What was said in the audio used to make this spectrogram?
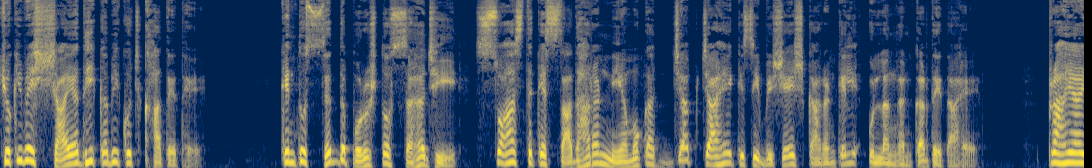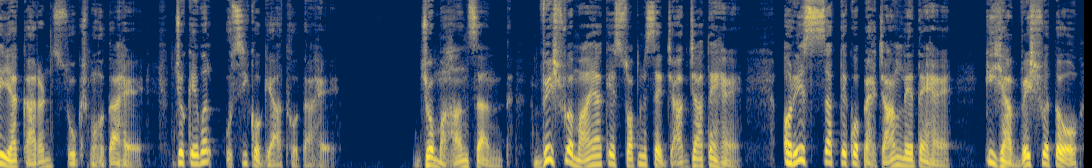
क्योंकि वे शायद ही कभी कुछ खाते थे। किंतु सिद्ध पुरुष तो सहज ही स्वास्थ्य के साधारण नियमों का जब चाहे किसी विशेष कारण के लिए उल्लंघन कर देता है। प्राय यह कारण सूक्ष्म होता है, जो केवल उसी को ज्ञात होता है। जो महान संत विश्व माया के स्वप्न से जाग जाते हैं और इस सत्य को पहचान लेते हैं कि यह विश्व तो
